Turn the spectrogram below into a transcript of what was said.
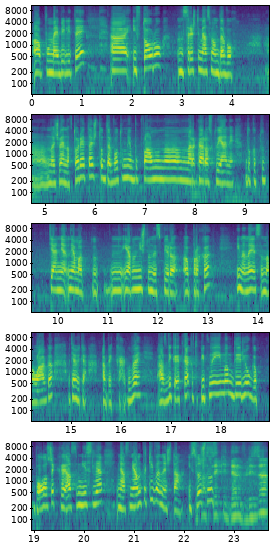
а, по мебелите. А, и второ, насреща ми аз имам дърво. На живея на втория етаж, защото дървото ми е буквално на, на ръка разстояние, докато тя няма, явно нищо не спира а, праха и на нея се налага. А тя ми казва, абе как бе? Аз вика, е така, като пипна имам дерюга. Боже, аз мисля, аз нямам такива неща. И всъщност... всеки ден влиза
